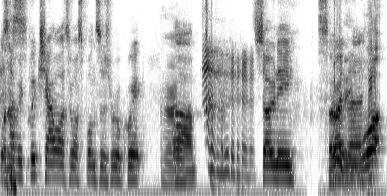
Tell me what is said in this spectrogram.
Let's What have is- a quick shout out to our sponsors, real quick. All right. Um, Sony, Sony, there. what?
